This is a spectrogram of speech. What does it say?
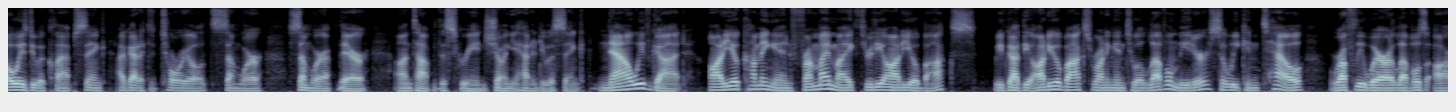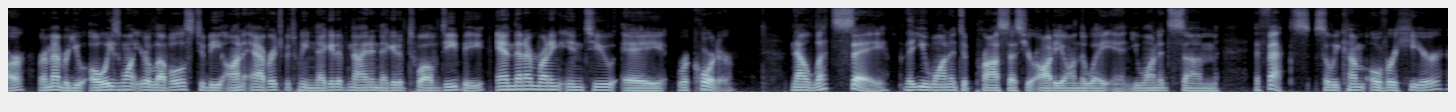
Always do a clap sync. I've got a tutorial somewhere, somewhere up there on top of the screen showing you how to do a sync. Now we've got audio coming in from my mic through the audio box. We've got the audio box running into a level meter so we can tell roughly where our levels are. Remember, you always want your levels to be on average between negative 9 and negative 12 dB. And then I'm running into a recorder. Now, let's say that you wanted to process your audio on the way in. You wanted some effects. So we come over here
